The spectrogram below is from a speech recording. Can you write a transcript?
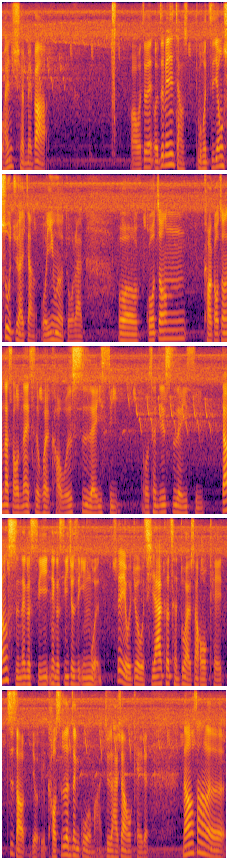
完全没办法。啊，我这边我这边讲，我们直接用数据来讲，我英文有多烂。我国中考高中那时候那一次会考，我是四 A C，我成绩四 A C，当时那个 C 那个 C 就是英文，所以我觉得我其他科程度还算 OK，至少有考试认证过嘛，就是还算 OK 的。然后上了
